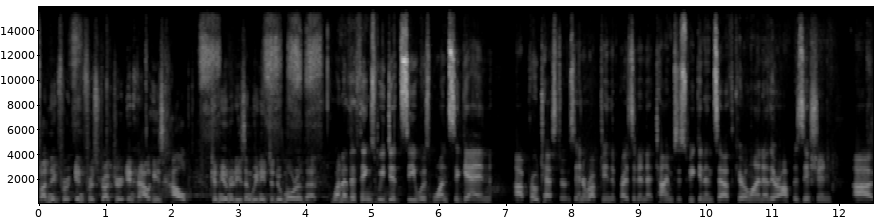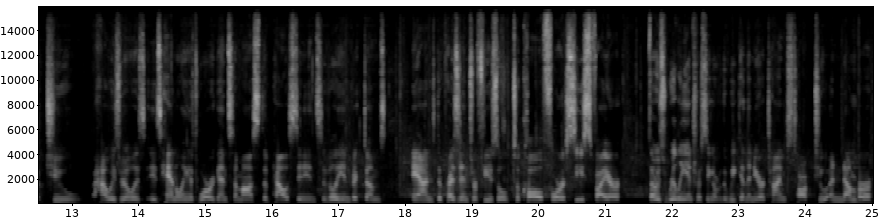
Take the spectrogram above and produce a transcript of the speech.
funding for infrastructure and how he's helped communities. And we need to do more of that. One of the things we did see was once again uh, protesters interrupting the president at times this weekend in South Carolina, their opposition uh, to how Israel is, is handling its war against Hamas, the Palestinian civilian victims, and the president's refusal to call for a ceasefire. It was really interesting over the weekend. The New York Times talked to a number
